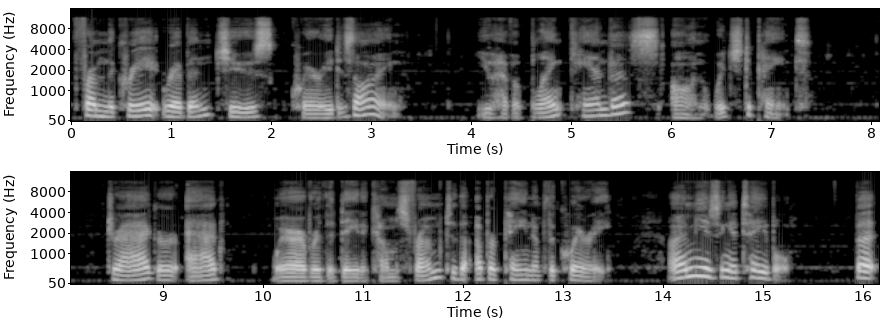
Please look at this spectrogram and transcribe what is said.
From the Create ribbon, choose Query Design. You have a blank canvas on which to paint drag or add wherever the data comes from to the upper pane of the query. I'm using a table, but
